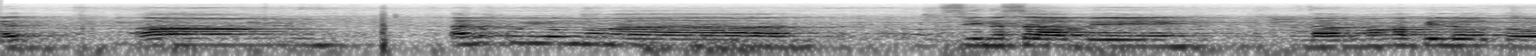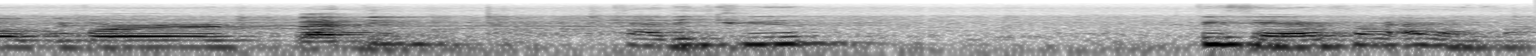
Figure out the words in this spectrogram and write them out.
At, um, ano po yung mga sinasabi ng mga piloto before landing? Cabin crew, prepare for arrival.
